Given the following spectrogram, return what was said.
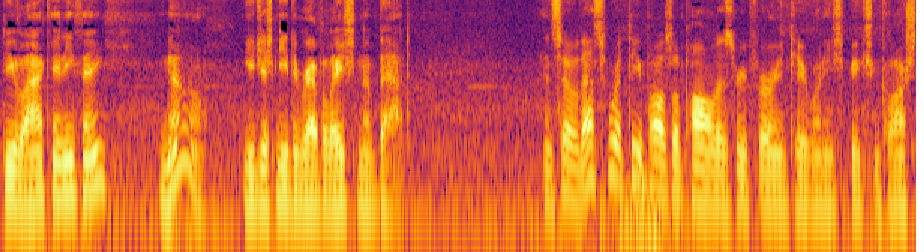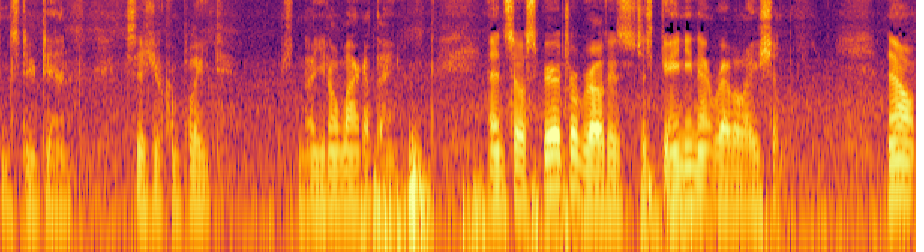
do you lack anything? No. You just need the revelation of that. And so that's what the Apostle Paul is referring to when he speaks in Colossians 2.10. He says you're complete. No, you don't lack a thing. And so spiritual growth is just gaining that revelation. Now,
